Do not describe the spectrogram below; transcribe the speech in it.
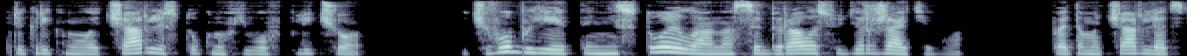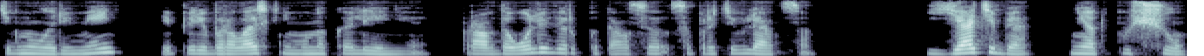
прикрикнула Чарли, стукнув его в плечо. И чего бы ей это ни стоило, она собиралась удержать его. Поэтому Чарли отстегнула ремень и перебралась к нему на колени. Правда, Оливер пытался сопротивляться. «Я тебя не отпущу»,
